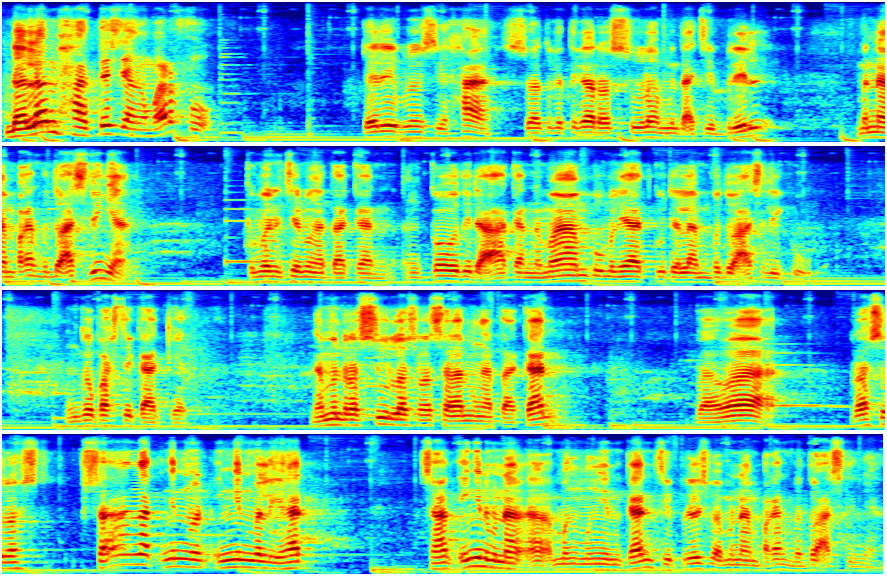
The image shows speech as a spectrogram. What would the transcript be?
Dalam hadis yang marfu dari Ibnu Sihah, suatu ketika Rasulullah minta Jibril menampakkan bentuk aslinya. Kemudian Jibril mengatakan, engkau tidak akan mampu melihatku dalam bentuk asliku. Engkau pasti kaget. Namun Rasulullah SAW mengatakan bahwa Rasulullah sangat ingin ingin melihat, sangat ingin menginginkan Jibril supaya menampakkan bentuk aslinya.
